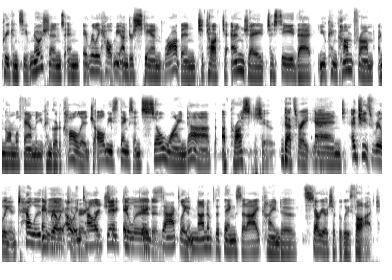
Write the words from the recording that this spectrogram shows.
preconceived notions. And it really helped me understand Robin to talk to NJ to see that you can come from a normal family, you can go to college, all these things, and still wind up a prostitute. That's right. Yeah. And and she's really intelligent. And really, oh, intelligent. articulate exactly. And, yeah. None of the things that I kind of stereotypically thought.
